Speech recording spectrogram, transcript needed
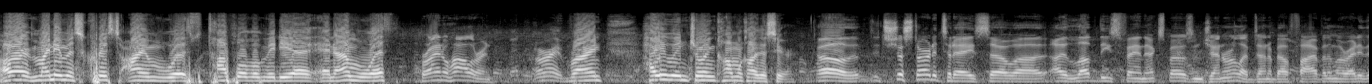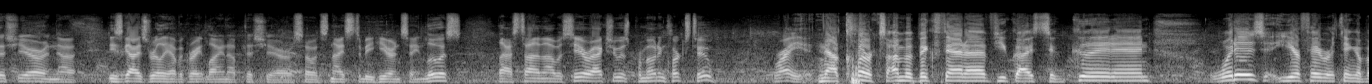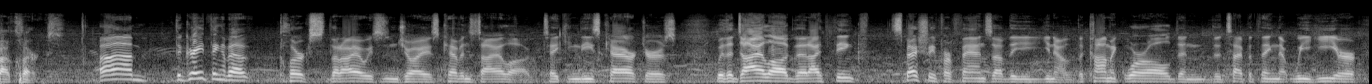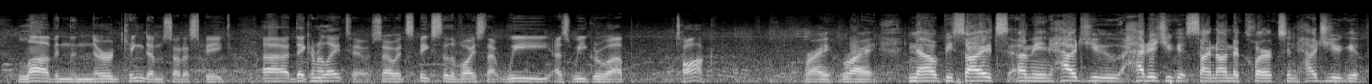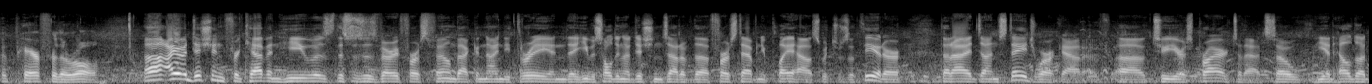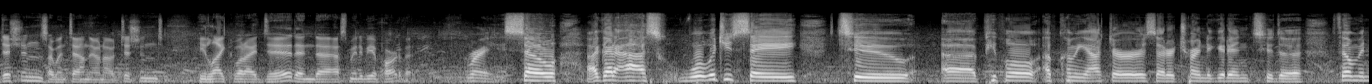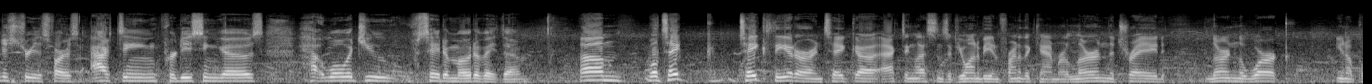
All right, my name is Chris. I'm with Top Level Media, and I'm with. Brian O'Halloran. All right, Brian, how you enjoying Comic Con this year? Oh, it's just started today, so uh, I love these fan expos in general. I've done about five of them already this year, and uh, these guys really have a great lineup this year. So it's nice to be here in St. Louis. Last time I was here, actually, was promoting Clerks 2. Right now, Clerks. I'm a big fan of. You guys did good in. What is your favorite thing about Clerks? The great thing about Clerks that I always enjoy is Kevin's dialogue, taking these characters with a dialogue that I think, especially for fans of the you know the comic world and the type of thing that we here love in the nerd kingdom, so to speak, uh, they can relate to. So it speaks to the voice that we, as we grew up, talk. Right, right. Now, besides, I mean, how did you how did you get signed on to Clerks, and how did you get prepared for the role? Uh, I auditioned for Kevin. He was this was his very first film back in '93, and uh, he was holding auditions out of the First Avenue Playhouse, which was a theater that I had done stage work out of uh, two years prior to that. So he had held auditions. I went down there and auditioned. He liked what I did and uh, asked me to be a part of it. Right. So I gotta ask, what would you say to uh, people, upcoming actors that are trying to get into the film industry as far as acting, producing goes? How, what would you say to motivate them? Well, take take theater and take uh, acting lessons if you want to be in front of the camera. Learn the trade, learn the work. You know,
